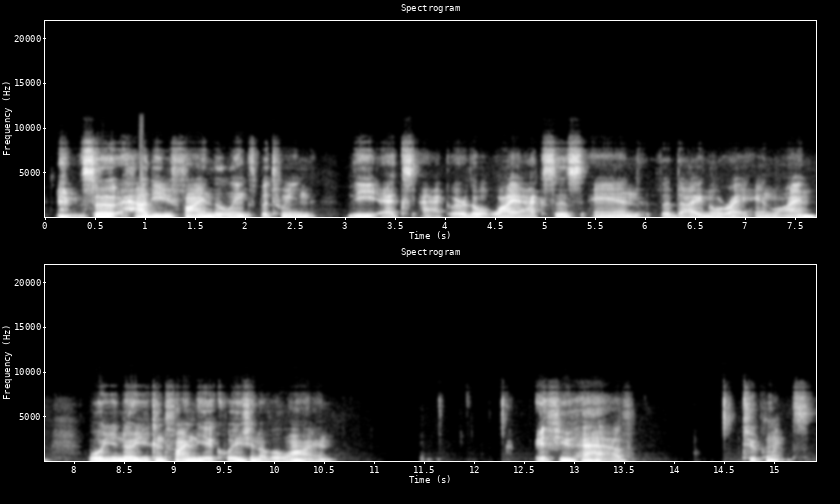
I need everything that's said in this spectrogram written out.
so how do you find the length between the x axis or the y axis and the diagonal right hand line? Well, you know you can find the equation of a line if you have two points.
